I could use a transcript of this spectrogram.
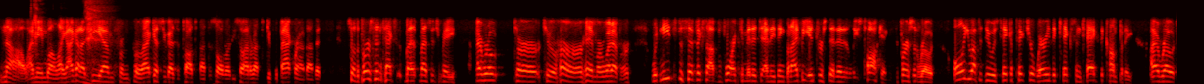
no. I mean, well, like I got a DM from. For, I guess you guys have talked about this already, so I don't have to give the background of it. So the person text me- messaged me. I wrote to her, to her or him or whatever. Would need specifics up before I committed to anything, but I'd be interested in at least talking. The person wrote, "All you have to do is take a picture wearing the kicks and tag the company." I wrote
